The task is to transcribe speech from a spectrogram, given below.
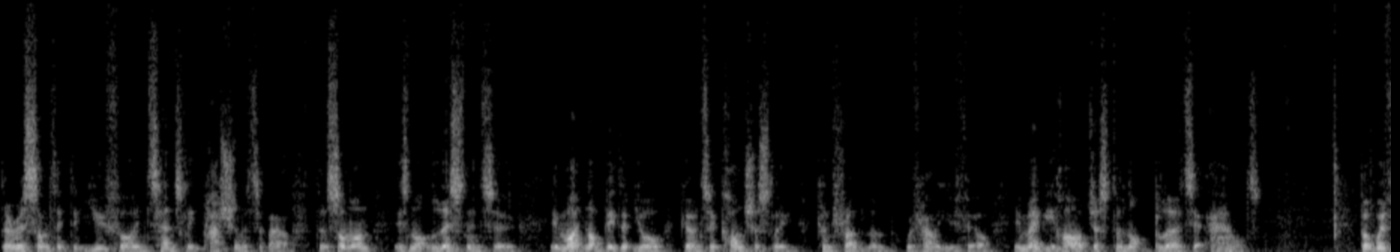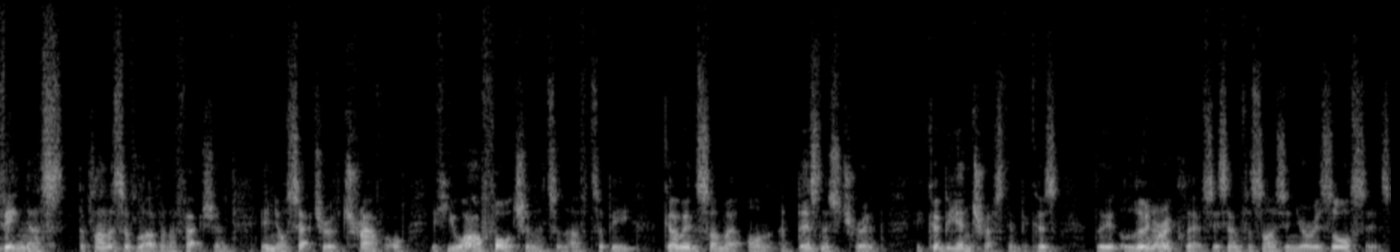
there is something that you feel intensely passionate about that someone is not listening to, it might not be that you're going to consciously confront them with how you feel. It may be hard just to not blurt it out. But with Venus, the planet of love and affection, in your sector of travel, if you are fortunate enough to be going somewhere on a business trip, it could be interesting because the lunar eclipse is emphasizing your resources,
